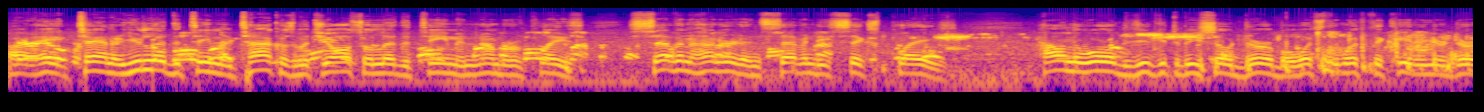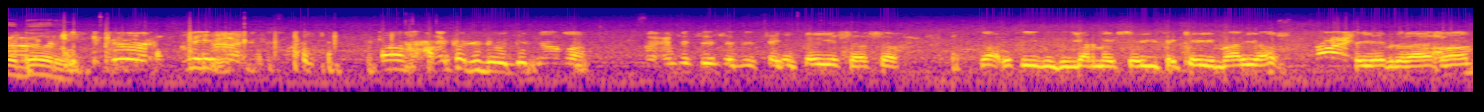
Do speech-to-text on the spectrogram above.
All right, hey Tanner, you led the team in tackles, but you also led the team in number of plays, 776 plays. How in the world did you get to be so durable? What's the, what's the key to your durability? I mean, uh, I couldn't do a good job on on emphasis of just taking care of yourself. So throughout the season, you got to make sure you take care of your body off so you're able to last long.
